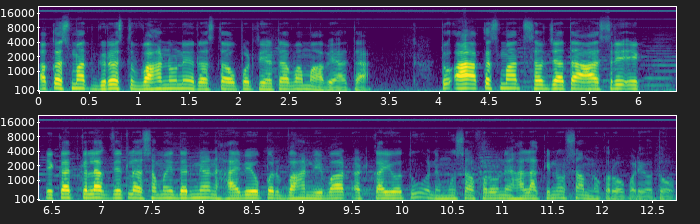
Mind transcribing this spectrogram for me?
અકસ્માતગ્રસ્ત વાહનોને રસ્તા ઉપરથી હટાવવામાં આવ્યા હતા. તો આ અકસ્માત સર્જાતા આશરે એક, એકાદ કલાક જેટલા સમય દરમિયાન હાઈવે ઉપર વાહન વ્યવહાર અટકાયું હતું અને મુસાફરોને હાલાકીનો સામનો કરવો પડ્યો હતો.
